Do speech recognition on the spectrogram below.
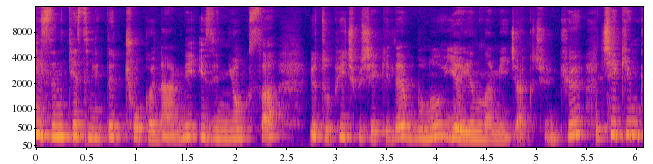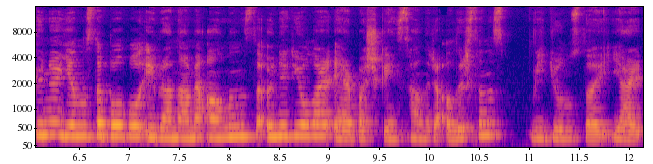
İzin kesinlikle çok önemli. İzin yoksa YouTube hiçbir şekilde bunu yayınlamayacak çünkü. Çekim günü yanınızda bol bol ibraname almanızı öneriyorlar. Eğer başka insanları alırsanız videonuzda yer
